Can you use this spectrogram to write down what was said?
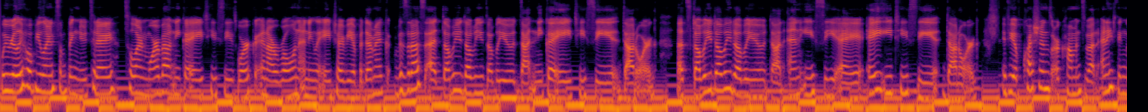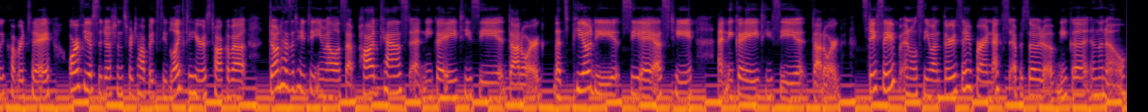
We really hope you learned something new today. To learn more about NECA AETC's work and our role in ending the HIV epidemic, visit us at www.nicaatc.org. That's www.necaatc.org. If you have questions or comments about anything we covered today, or if you have suggestions for topics you'd like to hear us talk about, don't hesitate to email us at podcast at nicaatc.org. That's P O D C A S T at nicaatc.org. Stay safe, and we'll see you on Thursday for our next episode of NECA in the Know.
